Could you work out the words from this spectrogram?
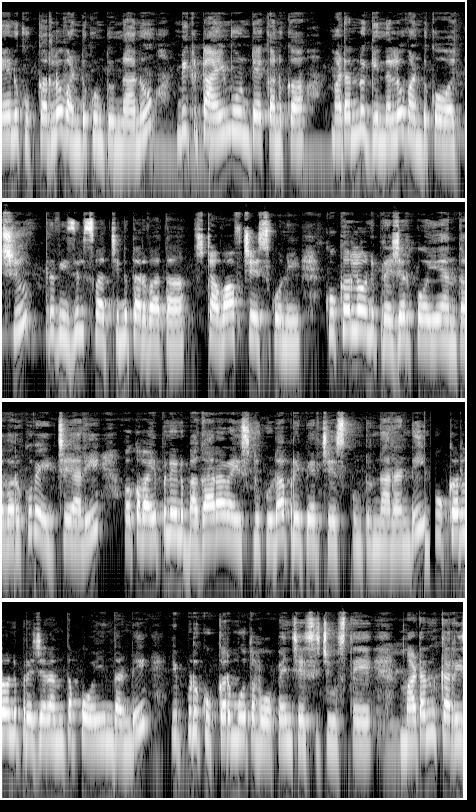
నేను కుక్కర్లో వండుకుంటున్నాను. మీకు టైం ఉంటే కనుక మటన్ను గిన్నెలో వండుకోవచ్చు. ఇప్పుడు విజిల్స్ వచ్చిన తర్వాత స్టవ్ ఆఫ్ చేసుకొని కుక్కర్లోని ప్రెషర్ పోయేంత వరకు వెయిట్ చేయాలి. ఒకవైపు నేను బగారా రైస్ను కూడా ప్రిపేర్ చేసుకుంటున్నానండి. కుక్కర్లోని ప్రెషర్ అంతా పోయిందండి. ఇప్పుడు కుక్కర్ మూత ఓపెన్ చేసి చూస్తే మటన్ కర్రీ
